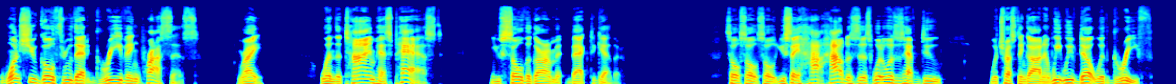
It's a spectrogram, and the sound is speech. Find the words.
Once you go through that grieving process, right? When the time has passed, you sew the garment back together. So so so you say how how does this what, what does this have to do with trusting God? And we we've dealt with grief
